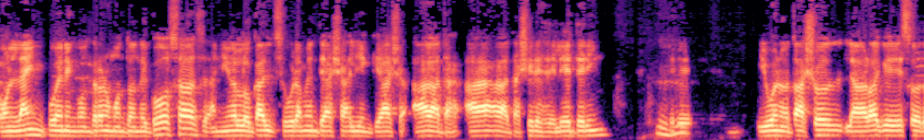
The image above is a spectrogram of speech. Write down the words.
online pueden encontrar un montón de cosas. A nivel local seguramente haya alguien que haya, haga, haga talleres de lettering. Eh, y bueno, ta, yo la verdad que eso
